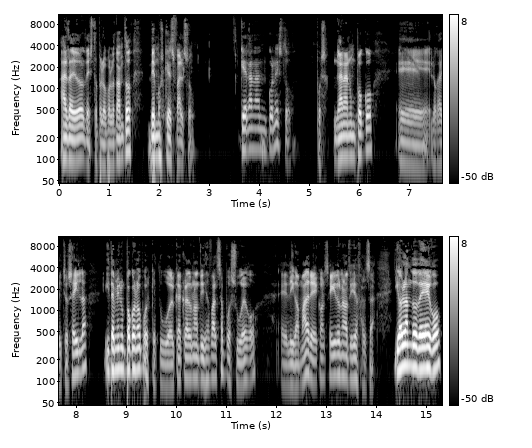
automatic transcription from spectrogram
alrededor de esto, pero por lo tanto vemos que es falso. ¿Qué ganan con esto? Pues ganan un poco eh, lo que ha dicho Seila y también un poco, ¿no? Pues que tú, el que ha creado una noticia falsa, pues su ego eh, diga, madre, he conseguido una noticia falsa. Y hablando de ego,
